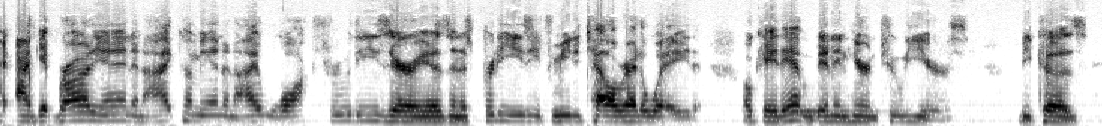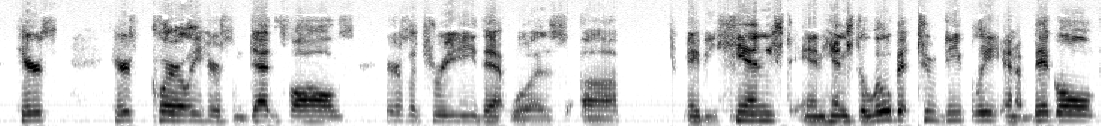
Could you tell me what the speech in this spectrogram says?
I, I, get brought in and I come in and I walk through these areas, and it's pretty easy for me to tell right away that okay, they haven't been in here in two years because here's here's clearly here's some deadfalls. Here's a tree that was uh, maybe hinged and hinged a little bit too deeply, and a big old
